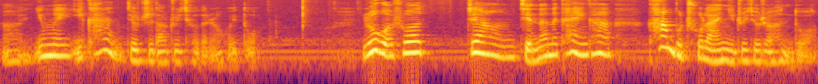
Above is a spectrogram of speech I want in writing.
啊，因为一看就知道追求的人会多。如果说这样简单的看一看，看不出来你追求者很多，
